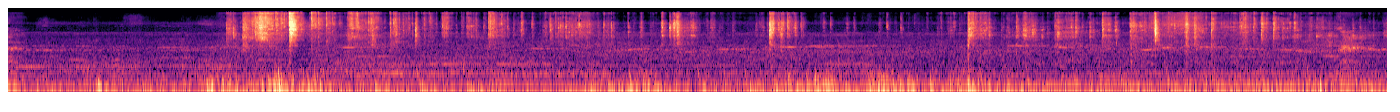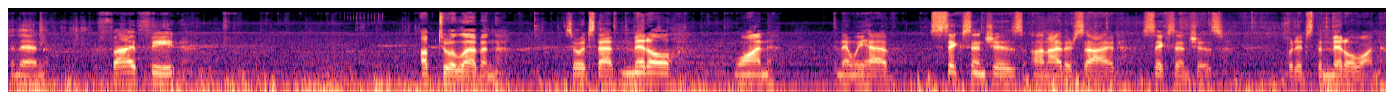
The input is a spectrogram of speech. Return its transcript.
Five feet up to 11. So it's that middle one, and then we have six inches on either side, six inches, but it's the middle one.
